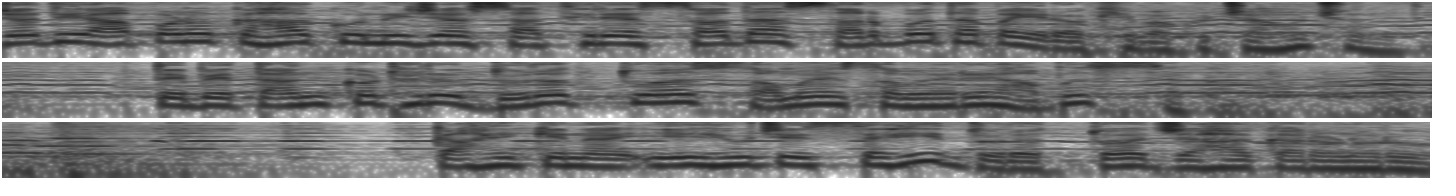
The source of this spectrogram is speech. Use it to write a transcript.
ଯଦି ଆପଣ କାହାକୁ ନିଜ ସାଥିରେ ସଦା ସର୍ବଦା ପାଇଁ ରଖିବାକୁ ଚାହୁଁଛନ୍ତି ତେବେ ତାଙ୍କଠାରୁ ଦୂରତ୍ୱ ସମୟ ସମୟରେ ଆବଶ୍ୟକ। କାହିଁକି ନା ଇଏ ହେଉଛି ସେହି ଦୂରତ୍ୱ ଯାହା କାରଣରୁ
